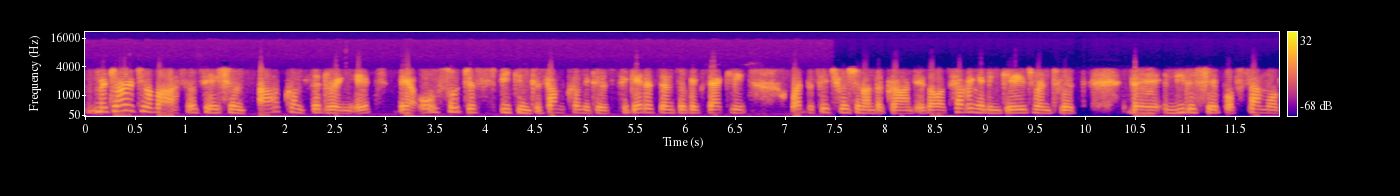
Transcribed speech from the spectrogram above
majority of our associations are considering it. They are also just speaking to some committees to get a sense of exactly what the situation on the ground is. I was having an engagement with the leadership of some of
